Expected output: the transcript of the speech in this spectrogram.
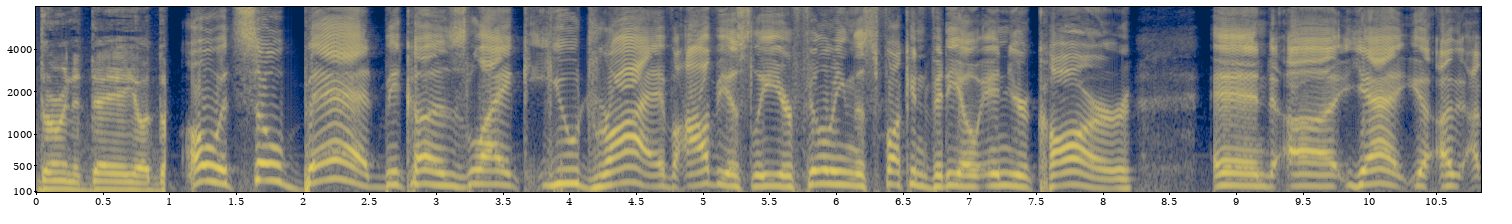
during the day or Oh, it's so bad because, like, you drive, obviously, you're filming this fucking video in your car. And, uh, yeah, I, I-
